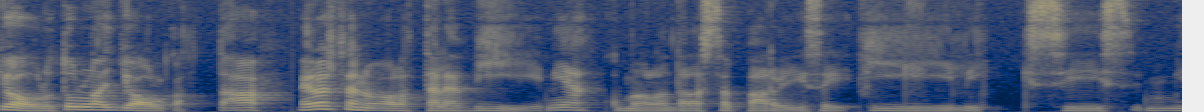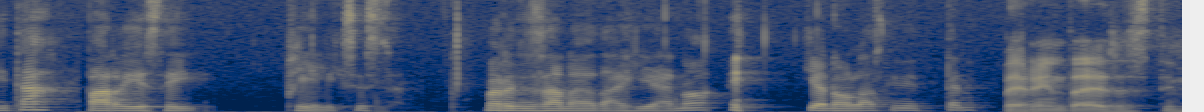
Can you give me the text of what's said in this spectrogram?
Joulu tulla jolkottaa. Meillä olisi pitänyt olla täällä viiniä, kun me ollaan tällaisessa Pariisi fiiliksissä. Mitä? Pariisi fiiliksissä. Mä yritin sanoa jotain hienoa. Hienolla sitten. Perinteisesti.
